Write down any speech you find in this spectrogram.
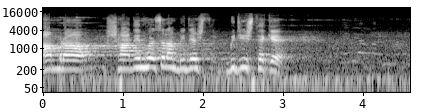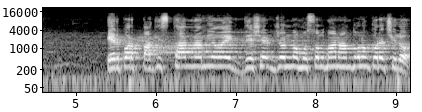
আমরা স্বাধীন হয়েছিলাম বিদেশ, ব্রিটিশ থেকে। এরপর পাকিস্তান নামীয় এক দেশের জন্য মুসলমান আন্দোলন করেছিল।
